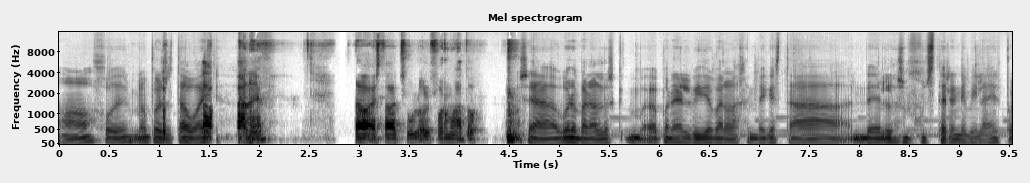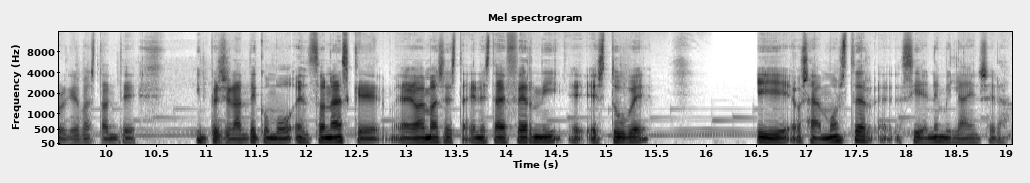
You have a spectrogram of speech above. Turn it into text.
Ah, joder, no, pues está guay. ¿eh? Estaba, estaba, chulo el formato. O sea, bueno, para los voy a poner el vídeo para la gente que está de los Monster Enemy Lines porque es bastante impresionante como en zonas que además en esta de Ferni eh, estuve y, o sea, Monster, eh, sí, Enemy Lines era.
